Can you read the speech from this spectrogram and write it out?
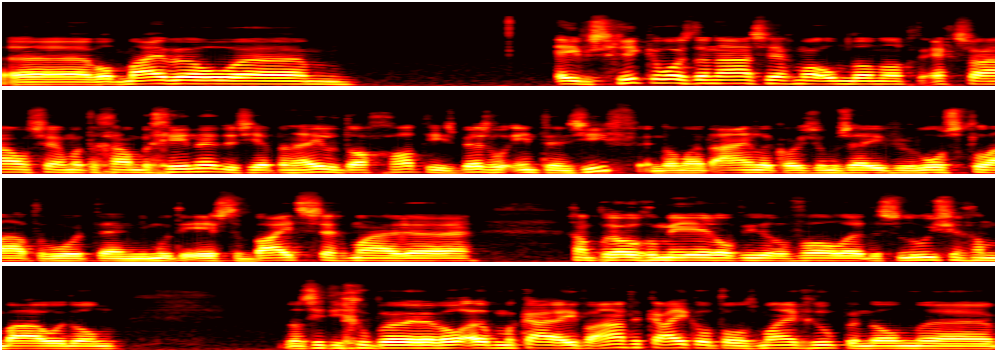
Uh, wat mij wel ehm, even schrikken was daarna, zeg maar, om dan nog echt s'avonds zeg maar, te gaan beginnen. Dus je hebt een hele dag gehad, die is best wel intensief. En dan uiteindelijk, als je om 7 uur losgelaten wordt en je moet de eerste bytes zeg maar, gaan programmeren, of in ieder geval de solution gaan bouwen, dan dan zit die groep uh, wel elkaar even aan te kijken, althans mijn groep. En dan, uh,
